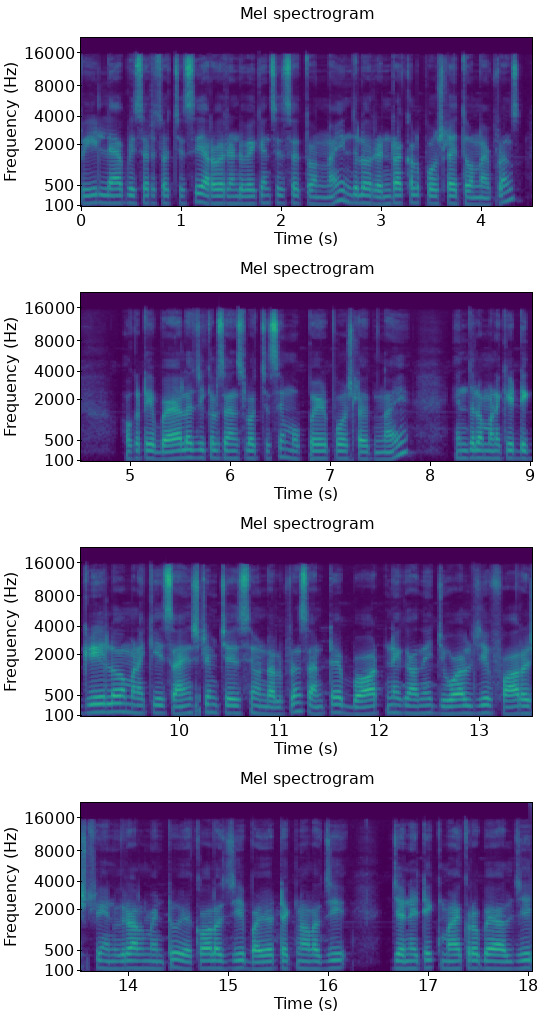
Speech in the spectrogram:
field lab research వచ్చేసి అరవై రెండు వేకెన్సీస్ అయితే ఉన్నాయి. ఇందులో రెండు రకాల పోస్టులు అయితే ఉన్నాయి ఫ్రెండ్స్ ఒకటి బయాలజికల్ సైన్స్లో వచ్చేసి ముప్పై ఏడు పోస్టులు అవుతున్నాయి. ఇందులో మనకి డిగ్రీలో మనకి సైన్స్ స్ట్రీమ్ చేసి ఉండాలి ఫ్రెండ్స్. అంటే బాటనీ కానీ zoology forestry environment ecology biotechnology genetic microbiology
